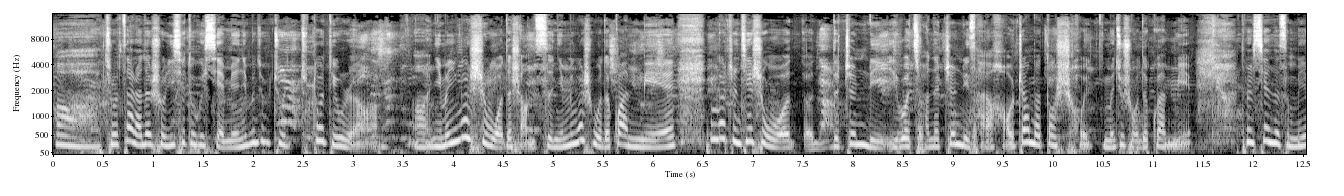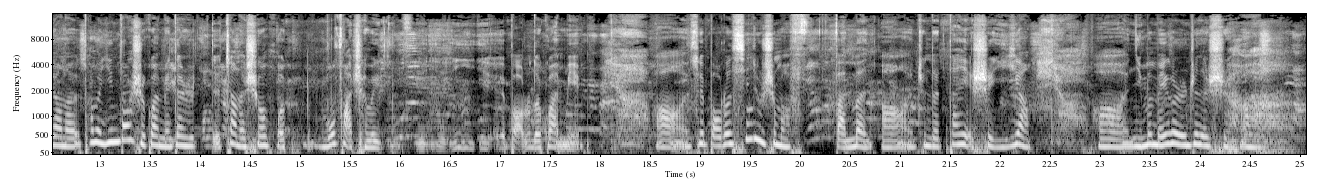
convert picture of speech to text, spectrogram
啊，就是再来的时候一切都会显明，你们就就多丢人啊！啊，你们应该是我的赏赐，你们应该是我的冠冕，应该正接受我的真理，我传的真理才好。这样的到时候你们就是我的冠冕。但是现在怎么样呢？他们应当是冠冕，但是这样的生活无法成为保罗的冠冕啊！所以保罗的心就是这么烦闷啊！真的，他也是一样。啊，你们每个人真的是啊，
